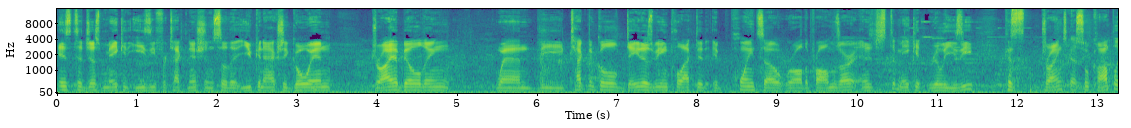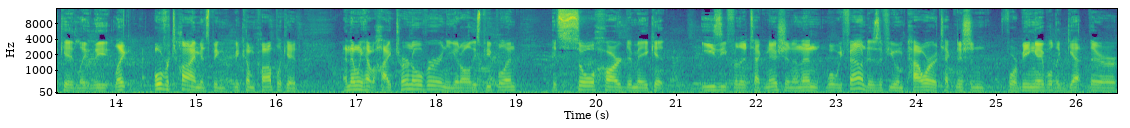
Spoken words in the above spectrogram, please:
is to just make it easy for technicians so that you can actually go in, dry a building. When the technical data is being collected, it points out where all the problems are, and it's just to make it really easy because drying's got so complicated lately. Like over time, it's been become complicated, and then we have a high turnover, and you get all these people in. It's so hard to make it easy for the technician. And then what we found is if you empower a technician for being able to get their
